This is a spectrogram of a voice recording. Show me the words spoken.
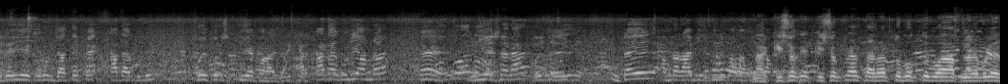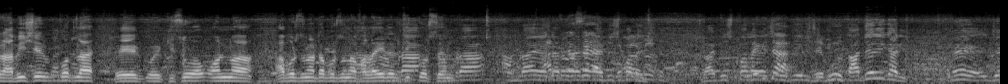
এটা ইয়ে করুন যাতে কাদাগুলি কই করে ইয়ে করা যায়। আর কাদাগুলি আমরা হ্যাঁ নিয়ে সেরা ওটাই আমরা রাবিশগুলি পালাম না কৃষকের কৃষকরা তারা তো বক্তব্য আপনারা বলে রাবিশের বদলা কিছু অন্য আবর্জনা টাবর্জনা ফালাই এটা ঠিক করছেন। আমরা আমরা এগারো গাড়ি রাবিশ পালাইছি। রাবিশ পালাই তাদেরই গাড়ি হ্যাঁ এই যে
